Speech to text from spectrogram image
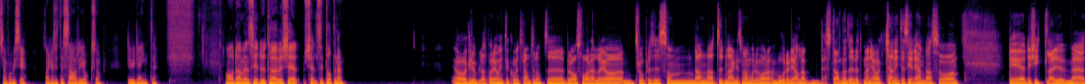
Sen får vi se. Snackas lite Sarri också. Det vill jag inte. Adam, vem ser du ta över Chel- Chelsea Tottenham? Jag har grubblat på det och inte kommit fram till något eh, bra svar heller. Jag tror precis som Danna att typ Nagelsmann vore, vara, vore det allra bästa alternativet, men jag kan inte se det hända. Så det, det kittlar ju med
